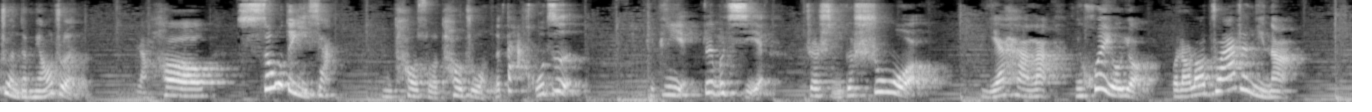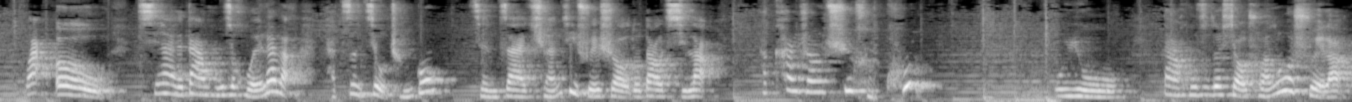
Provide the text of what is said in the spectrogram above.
准的瞄准，然后嗖的一下，用套索套住我们的大胡子。皮皮，对不起，这是一个失误。别喊了，你会游泳，我牢牢抓着你呢。哇哦，亲爱的大胡子回来了，他自救成功。现在全体水手都到齐了，他看上去很困。哦呦，大胡子的小船落水了。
